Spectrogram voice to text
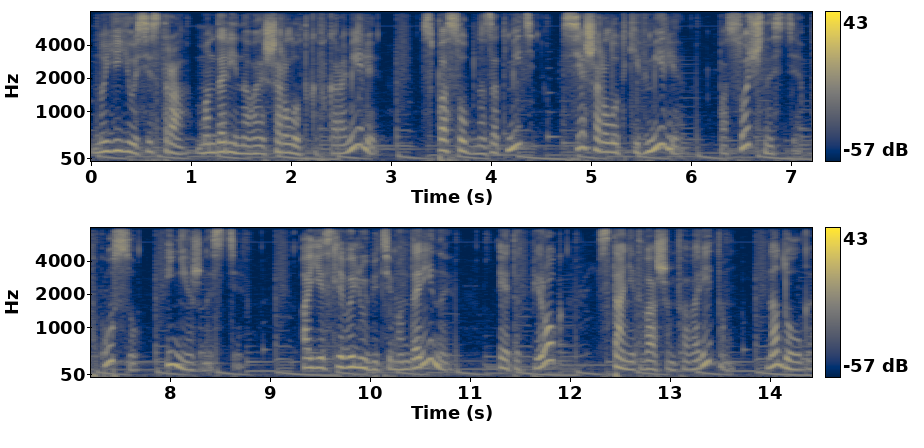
Но ее сестра, мандариновая шарлотка в карамели, способна затмить все шарлотки в мире по сочности, вкусу и нежности. А если вы любите мандарины, этот пирог станет вашим фаворитом надолго.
